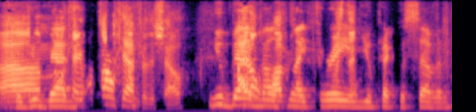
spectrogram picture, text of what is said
Um, bad, okay, we'll talk after the show. You bad mouth my three, and you picked the seven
